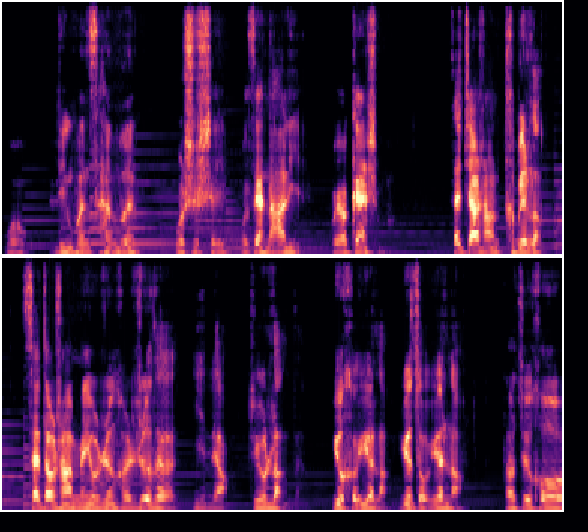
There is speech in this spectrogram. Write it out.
我灵魂三问：我是谁？我在哪里？我要干什么？再加上特别冷，赛道上没有任何热的饮料，只有冷的，越喝越冷，越走越冷。到最后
